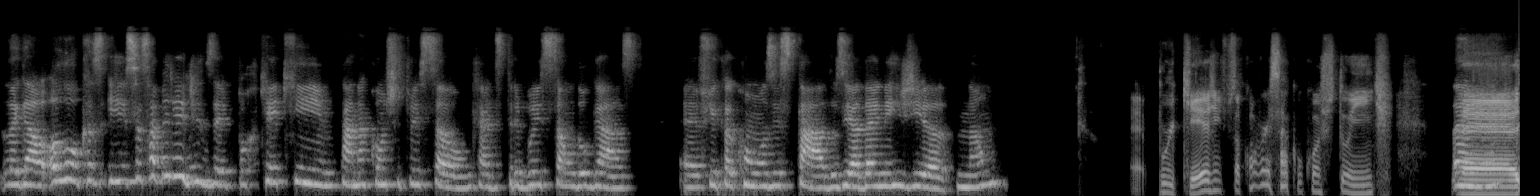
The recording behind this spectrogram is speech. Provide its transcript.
Legal. Ô, Lucas, e você saberia dizer por que que está na Constituição que a distribuição do gás é, fica com os estados e a da energia não? É, porque a gente precisa conversar com o Constituinte. É. É,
